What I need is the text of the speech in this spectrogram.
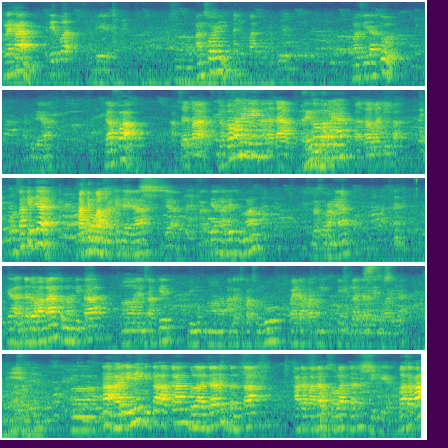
Rehan, Hadir Pak. hadir. Eh, Ansori, Hadir Pak. Maziatul, hadir ya. Dafa, Absen Pak. Dafa mana ini? Nggak tahu. Tahu kabarnya? Nggak tahu mati Pak. Oh, sakit dia ya? Sakit, Pak. Sakit dia ya. Ya. Berarti yang hadir cuma 11 orang ya. Ya, kita doakan teman kita eh, yang sakit di, eh, agar cepat sembuh supaya dapat mengikuti pembelajaran besok hari ya. Eh, nah, hari ini kita akan belajar tentang adab-adab sholat dan zikir. Bahasa apa?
